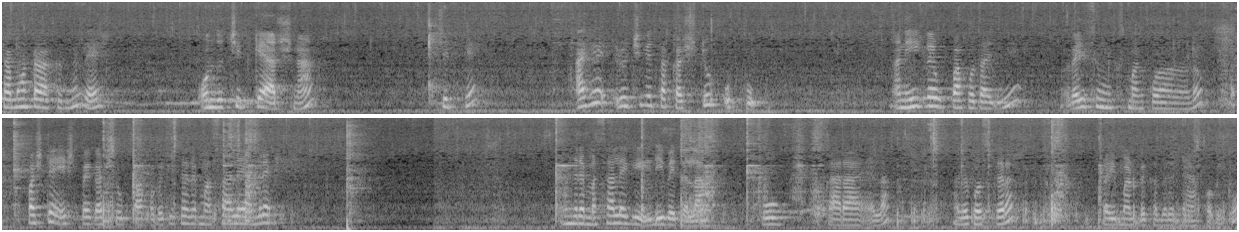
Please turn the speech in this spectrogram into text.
ಟೊಮೊಟೊ ಹಾಕಿದ್ಮೇಲೆ ಒಂದು ಚಿಟಿಕೆ ಅರಿಶಿನ, ಚಿಟಿಕೆ, ಹಾಗೆ ರುಚಿಗೆ ತಕ್ಕಷ್ಟು ಉಪ್ಪು. ನಾನು ಈಗಲೇ ಉಪ್ಪು ಹಾಕೋತಾ ಇದ್ದೀನಿ. ರೈಸ್ ಮಿಕ್ಸ್ ಮಾಡ್ಕೊಳ್ಳೋಣ ಫಸ್ಟೇ ಎಷ್ಟು ಬೇಕಷ್ಟು ಉಪ್ಪು ಹಾಕೋಬೇಕು ಯಾಕಂದರೆ ಮಸಾಲೆ ಅಂದರೆ ಅಂದರೆ ಮಸಾಲೆಗೆ ಹಿಡಿಬೇಕಲ್ಲ. ಉಪ್ಪು. ಖಾರ ಎಲ್ಲ. ಅದಕ್ಕೋಸ್ಕರ ಫ್ರೈ ಮಾಡಬೇಕಾದ್ರೆ ಹಾಕೋಬೇಕು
